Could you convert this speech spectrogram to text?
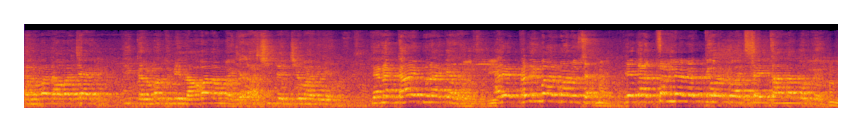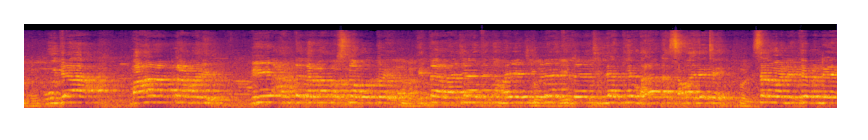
कलम लावायची आहे ती कलम तुम्ही लावायला पाहिजे अशी त्यांची मागणी आहे. त्यांना काय गुन्हा केला? अरे तळीमार माणूस आहे. एका चांगल्या व्यक्तीवर तो अतिशय चालला करतोय. उद्या महाराष्ट्रामध्ये मी अंतकरणापासून बोलतोय. तिथं राजा तिथं माझ्याची वेळ तिथं जिल्ह्यातले मराठा समाजाचे सर्व नेते मंडळे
